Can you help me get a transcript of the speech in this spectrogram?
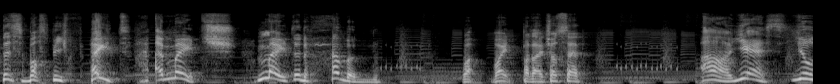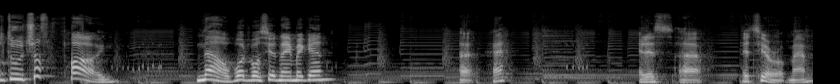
This must be fate! A match! Made in heaven! What? Wait, but I just said... Ah, yes, you'll do just fine. Now, what was your name again? Uh, huh? It is, uh, it's Hero, ma'am.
